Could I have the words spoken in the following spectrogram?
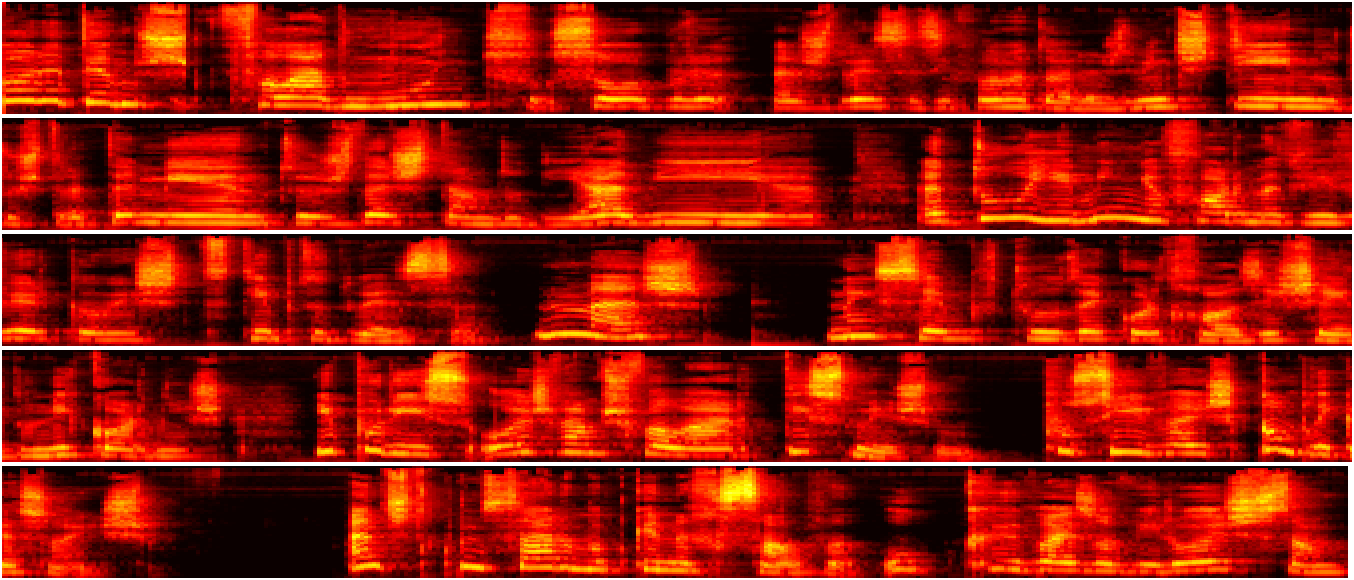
Agora temos falado muito sobre as doenças inflamatórias do intestino, dos tratamentos, da gestão do dia a dia, a tua e a minha forma de viver com este tipo de doença. Mas nem sempre tudo é cor-de-rosa e cheio de unicórnios, e por isso hoje vamos falar disso mesmo: possíveis complicações. Antes de começar, uma pequena ressalva: o que vais ouvir hoje são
